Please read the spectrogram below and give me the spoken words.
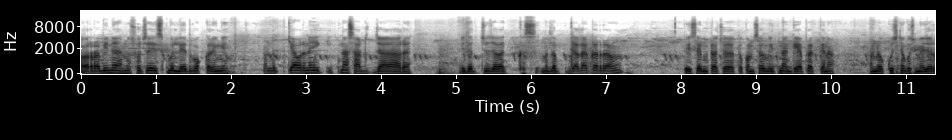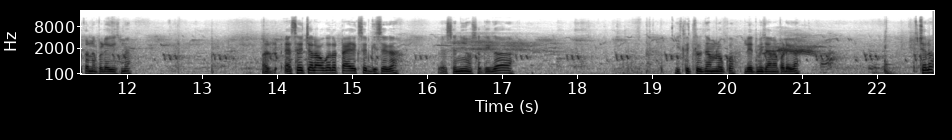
और अभी ना हम सोच रहे इसको लेद वॉक करेंगे। मतलब क्या हो रहा है ना इतना सार ज़्यादा हो रहा है। इधर जो ज़्यादा मतलब ज़्यादा कर रहा हूँ तो इस में टच हो रहा है। तो कम से कम इतना गैप रख के ना, हम लोग कुछ ना कुछ मेजर करना पड़ेगा इसमें। और ऐसे ही चला होगा तो टायर एक साइड घिसेगा तो ऐसे नहीं हो सकेगा। इसलिए चलते हम लोग को लेद में जाना पड़ेगा। चलो,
